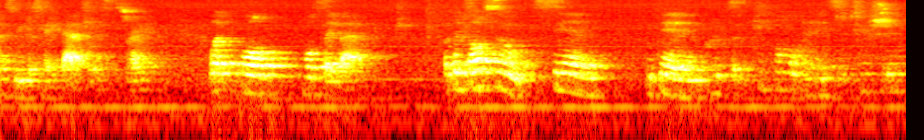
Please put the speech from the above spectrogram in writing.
Sometimes we just make bad choices, right? Let, we'll, we'll say that. But there's also sin within groups of people and institutions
